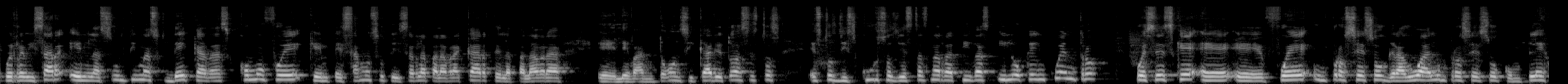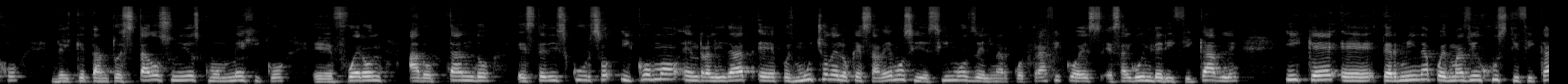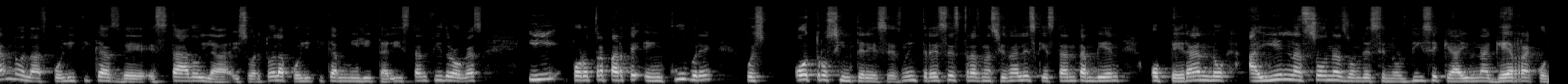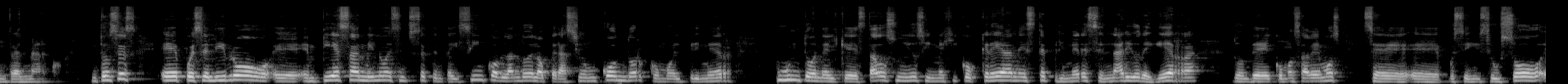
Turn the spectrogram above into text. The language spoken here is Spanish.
pues revisar en las últimas décadas cómo fue que empezamos a utilizar la palabra cártel, la palabra levantón, sicario, todos estos, estos discursos y estas narrativas y lo que encuentro pues es que eh, eh, fue un proceso gradual, un proceso complejo del que tanto Estados Unidos como México eh, fueron adoptando este discurso y cómo en realidad pues mucho de lo que sabemos y decimos del narcotráfico es, es algo inverificable y que termina pues más bien justificando las políticas de Estado y, la, y sobre todo la política militarista antidrogas y por otra parte encubre pues otros intereses, ¿no? Intereses transnacionales que están también operando ahí en las zonas donde se nos dice que hay una guerra contra el narco. Entonces, eh, pues el libro eh, empieza en 1975 hablando de la Operación Cóndor como el primer punto en el que Estados Unidos y México crean este primer escenario de guerra donde, como sabemos, se, eh, pues, se usó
